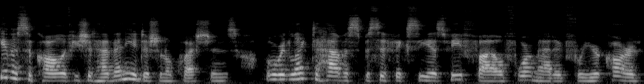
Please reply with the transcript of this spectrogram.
Give us a call if you should have any additional questions or would like to have a specific CSV file formatted for your card.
